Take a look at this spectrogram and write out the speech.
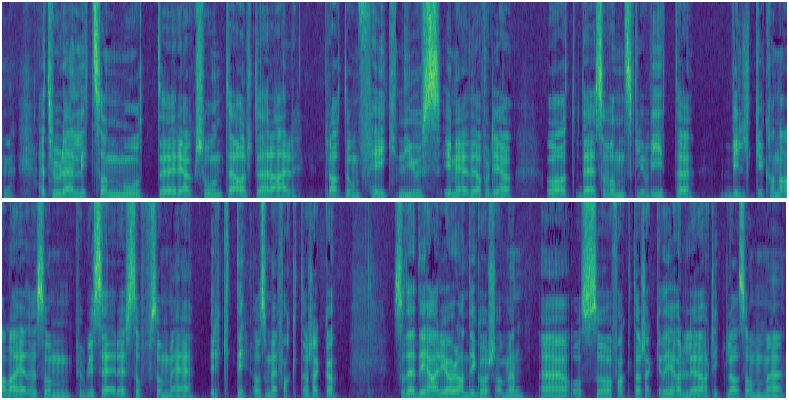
Jeg tror det er en litt sånn motreaksjon til alt det her pratet om fake news i media for tida. Og at det er så vanskelig å vite hvilke kanaler er det som publiserer stoff som er riktig, og som er faktasjekka. Så det de her gjør, da, de går sammen, eh, og så faktasjekker de alle artikler som eh,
